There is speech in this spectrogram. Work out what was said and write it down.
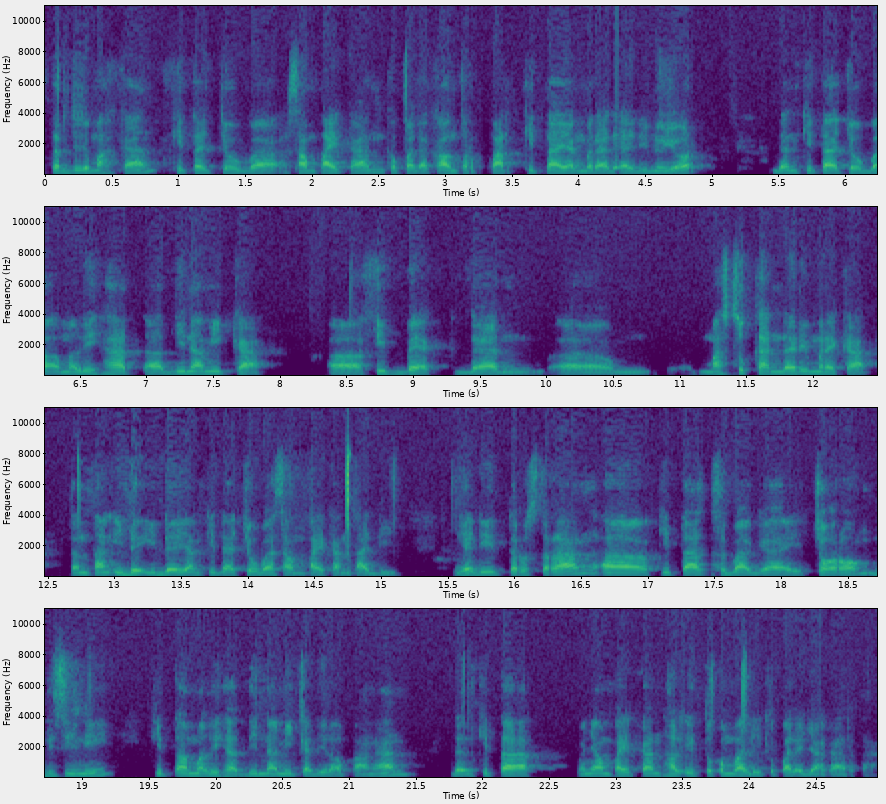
terjemahkan, kita coba sampaikan kepada counterpart kita yang berada di New York, dan kita coba melihat uh, dinamika, uh, feedback, dan um, masukan dari mereka tentang ide-ide yang kita coba sampaikan tadi. Hmm. Jadi terus terang uh, kita sebagai corong di sini, kita melihat dinamika di lapangan, dan kita menyampaikan hal itu kembali kepada Jakarta.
